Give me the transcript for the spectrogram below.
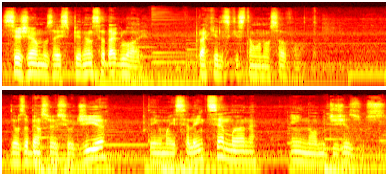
sejamos a esperança da glória para aqueles que estão à nossa volta. Deus abençoe o seu dia, tenha uma excelente semana, em nome de Jesus.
